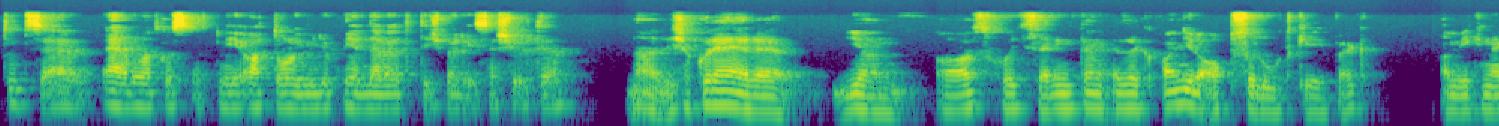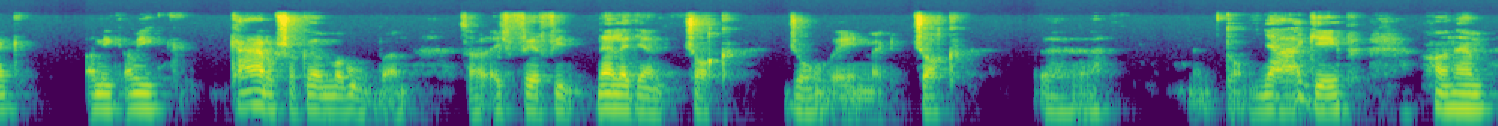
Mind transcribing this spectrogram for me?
tudsz el, elvonatkoztatni attól, hogy mondjuk milyen neveltetésben részesültél. Na, és akkor erre jön az, hogy szerintem ezek annyira abszolút képek, amiknek, amik, amik károsak önmagukban. Szóval egy férfi ne legyen csak John Wayne, meg csak nem tudom, nyálgép, hanem,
